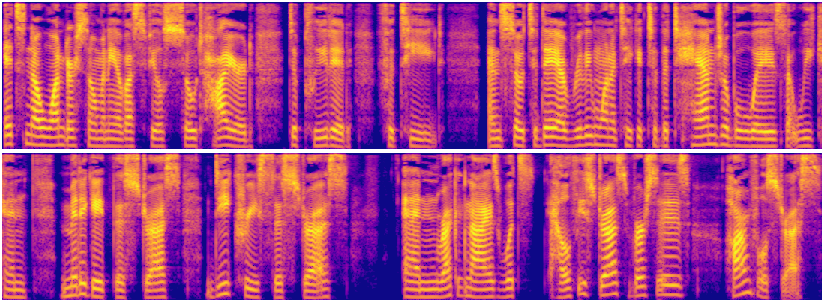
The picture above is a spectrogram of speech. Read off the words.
it's no wonder so many of us feel so tired, depleted, fatigued. And so today I really want to take it to the tangible ways that we can mitigate this stress, decrease this stress, and recognize what's healthy stress versus harmful stress.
